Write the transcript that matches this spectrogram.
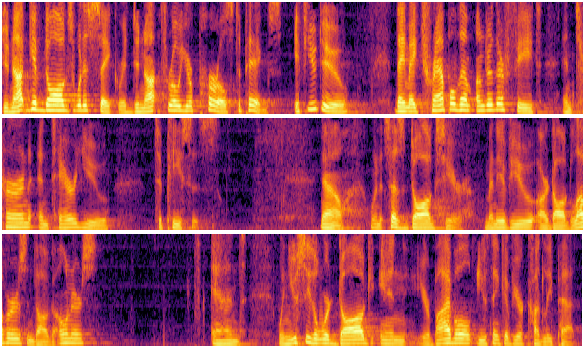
Do not give dogs what is sacred, do not throw your pearls to pigs. If you do, they may trample them under their feet and turn and tear you to pieces. Now, when it says dogs here, many of you are dog lovers and dog owners. And when you see the word dog in your Bible, you think of your cuddly pet.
